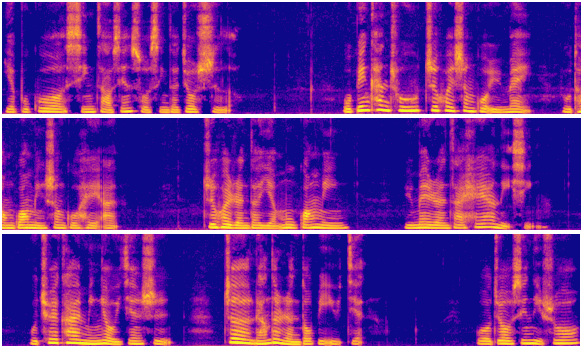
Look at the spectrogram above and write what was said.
也不过行早先所行的就是了。我便看出智慧胜过愚昧，如同光明胜过黑暗。智慧人的眼目光明，愚昧人在黑暗里行。我却看明有一件事，这两等人都必遇见。我就心里说：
